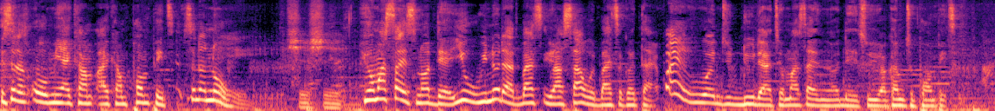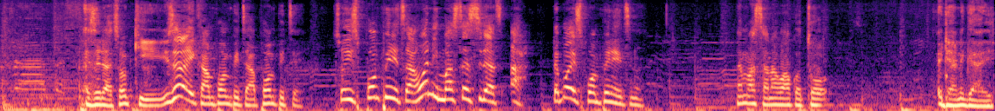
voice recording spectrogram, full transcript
he said, "Oh me, I can I can pump it." He said, "No, Hey, shit, shit. your master is not there. You we know that you are sat with bicycle tie. Why you want to do that? Your master is not there, so you are coming to pump it." I said, "That's okay." He said, "I can pump it. I pump it." So he's pumping it. And when the master see that, ah, the boy is pumping it, no. na master na wakɔtɔ aduane gari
